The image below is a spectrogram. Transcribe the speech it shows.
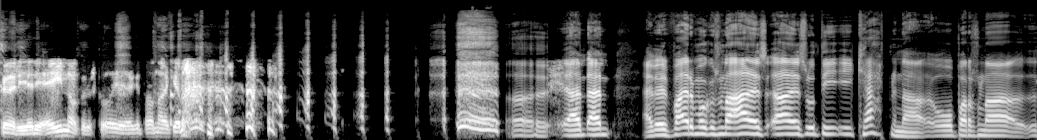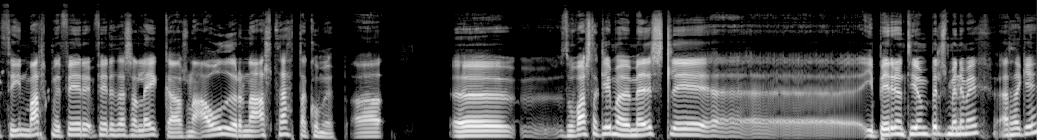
Gaur, ég er í einokkur, sko, ég er ekkert annað að gera. Uh, en, en ef við færum okkur svona aðeins, aðeins út í, í keppnina og bara svona þín markmið fyrir, fyrir þessa leika svona áður en að allt þetta kom upp að uh, þú varst að glíma við meðsli uh, í byrjun tímubils minni mig, er það ekki?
